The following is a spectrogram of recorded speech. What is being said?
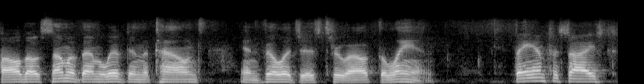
Although some of them lived in the towns and villages throughout the land. They emphasized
